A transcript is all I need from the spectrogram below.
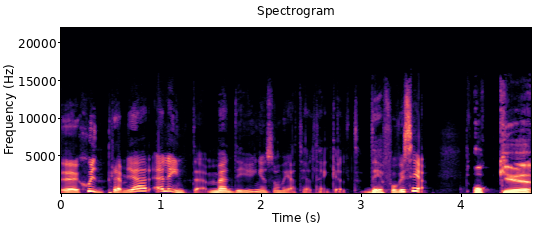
eh, skidpremiär eller inte. Men det är ju ingen som vet helt enkelt. Det får vi se. Och eh,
